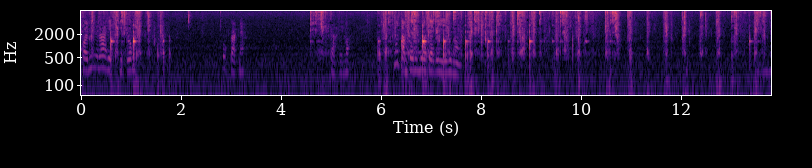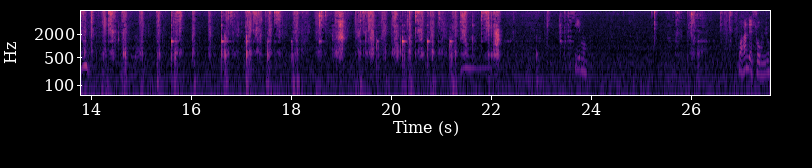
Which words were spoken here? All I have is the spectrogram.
คอยไม่เวลาเห็ดขีดลงพวกกัดเนี่ยจับเห็นปะพูดตำเซนบัวแซ่บดีพี่น้องอืมซีมังบ่ทันเด็ด สมอยู่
